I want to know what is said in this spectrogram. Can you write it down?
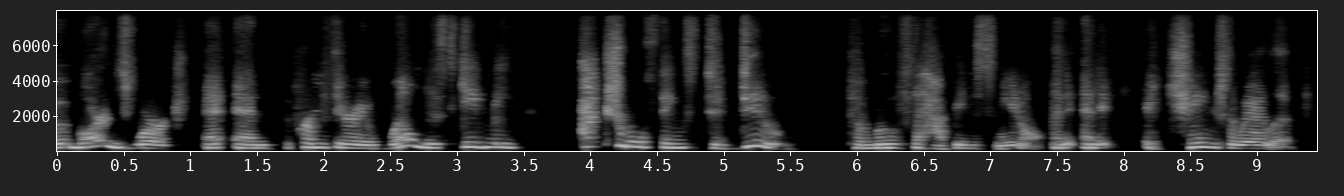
But Martin's work and, and the perma theory of wellness gave me actual things to do to move the happiness needle. And, and it, it changed the way I lived.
